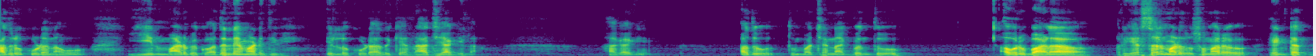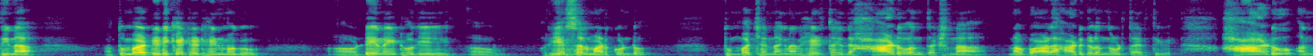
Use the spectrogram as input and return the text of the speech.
ಆದರೂ ಕೂಡ ನಾವು ಏನು ಮಾಡಬೇಕು ಅದನ್ನೇ ಮಾಡಿದ್ದೀವಿ ಎಲ್ಲೂ ಕೂಡ ಅದಕ್ಕೆ ರಾಜಿ ಆಗಿಲ್ಲ. ಹಾಗಾಗಿ ಅದು ತುಂಬ ಚೆನ್ನಾಗಿ ಬಂತು. ಅವರು ಭಾಳ ರಿಹರ್ಸಲ್ ಮಾಡಿದ್ರು. ಸುಮಾರು ಎಂಟತ್ತು ದಿನ, ತುಂಬ ಡೆಡಿಕೇಟೆಡ್ ಹೆಣ್ಮಗು ಡೇ ನೈಟ್ ಹೋಗಿ ರಿಹರ್ಸಲ್ ಮಾಡಿಕೊಂಡು ತುಂಬ ಚೆನ್ನಾಗಿ ನಾನು ಹೇಳ್ತಾ ಇದ್ದೆ, ಹಾಡು ಅಂದ ತಕ್ಷಣ ನಾವು ಭಾಳ ಹಾಡುಗಳನ್ನು ನೋಡ್ತಾ ಇರ್ತೀವಿ. ಹಾಡು ಅಂದ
